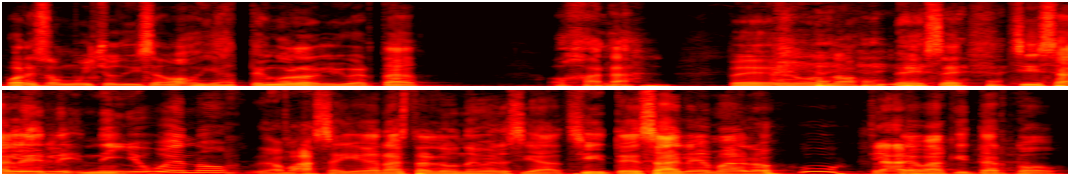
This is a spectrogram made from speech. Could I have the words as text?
Por eso muchos dicen, oh, ya tengo la libertad. Ojalá. Pero no, dice, si sale niño bueno, vas a llegar hasta la universidad. Si te sale malo, uh, te va a quitar todo.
